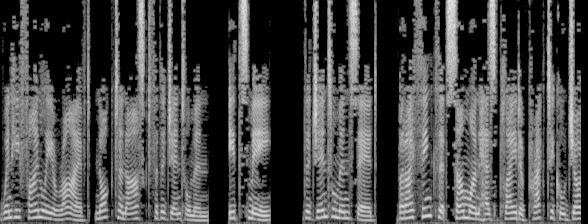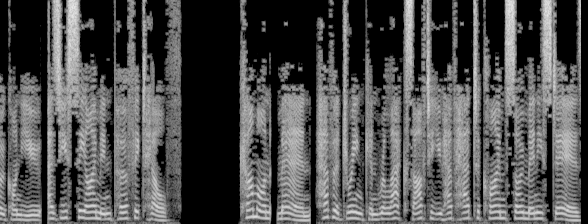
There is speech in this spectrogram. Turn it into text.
When he finally arrived, knocked and asked for the gentleman. It's me, the gentleman said. But I think that someone has played a practical joke on you, as you see I'm in perfect health. Come on, man, have a drink and relax after you have had to climb so many stairs.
